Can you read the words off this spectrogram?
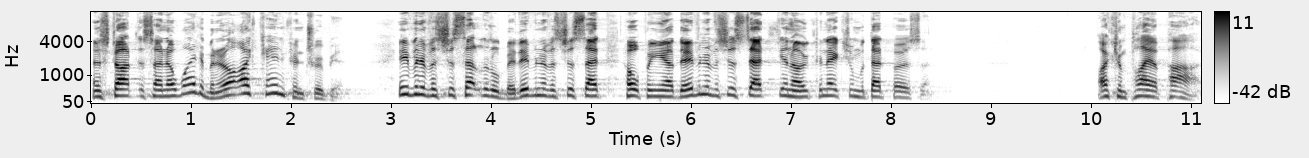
and start to say, no, wait a minute, I can contribute. Even if it's just that little bit, even if it's just that helping out there, even if it's just that, you know, connection with that person. I can play a part.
